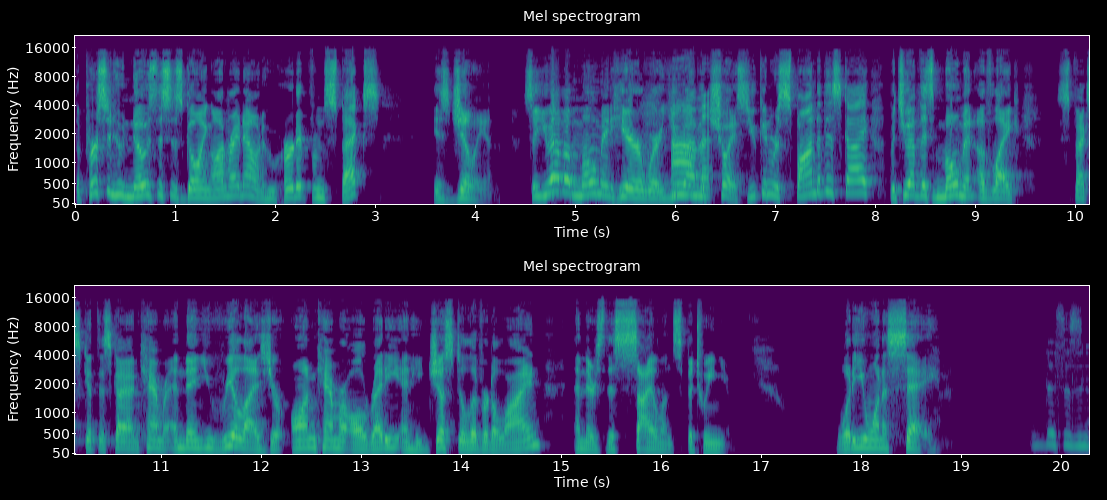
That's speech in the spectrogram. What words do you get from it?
The person who knows this is going on right now and who heard it from Specs is Jillian. So you have a moment here where you have a Um, choice. You can respond to this guy, but you have this moment of like, Specs, get this guy on camera. And then you realize you're on camera already and he just delivered a line and there's this silence between you. What do you want to say? This is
